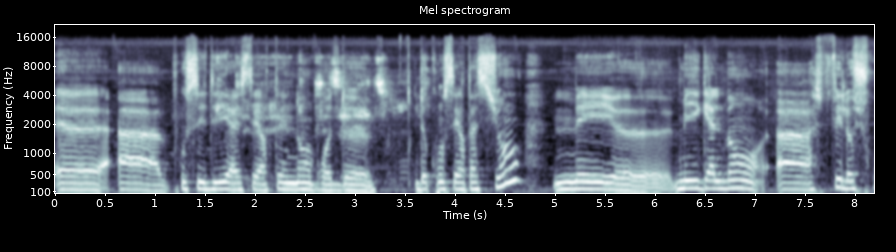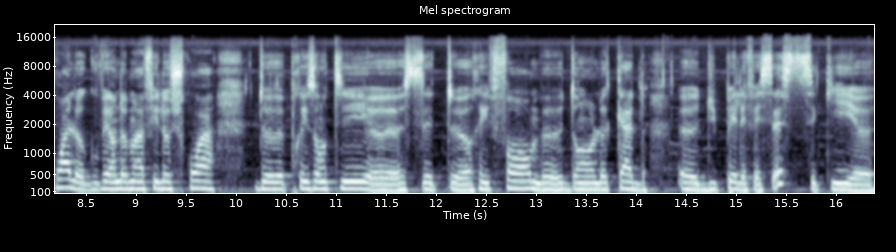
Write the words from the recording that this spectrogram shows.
euh, a procédé à un certain nombre de, concertations, mais, euh, mais également a fait le choix, le gouvernement a fait le choix de présenter cette réforme dans le cadre du PLFSS, ce qui est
